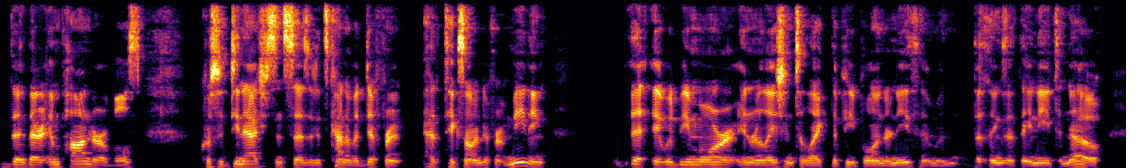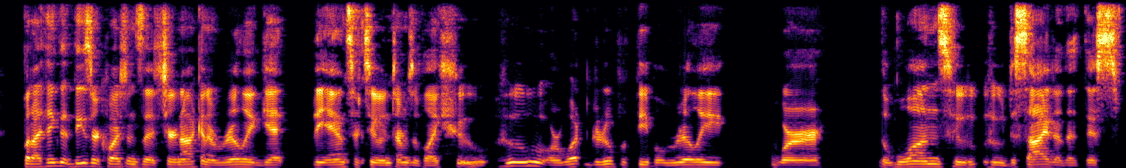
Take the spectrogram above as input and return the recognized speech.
They're, they're imponderables. Of course, Dean Acheson says that it's kind of a different takes on a different meaning. That it would be more in relation to like the people underneath him and the things that they need to know. But I think that these are questions that you're not going to really get the answer to in terms of like who who or what group of people really were the ones who who decided that this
